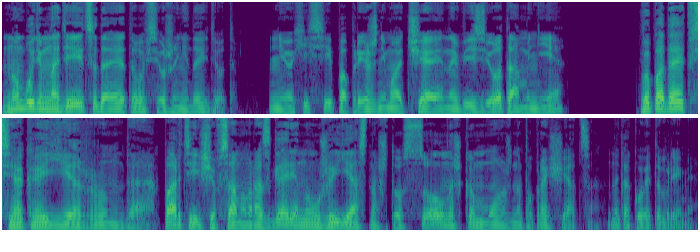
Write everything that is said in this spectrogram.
Но, будем надеяться, до этого все же не дойдет. Нёхиси по-прежнему отчаянно везет, а мне выпадает всякая ерунда. Партия еще в самом разгаре, но уже ясно, что с солнышком можно попрощаться на какое-то время.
